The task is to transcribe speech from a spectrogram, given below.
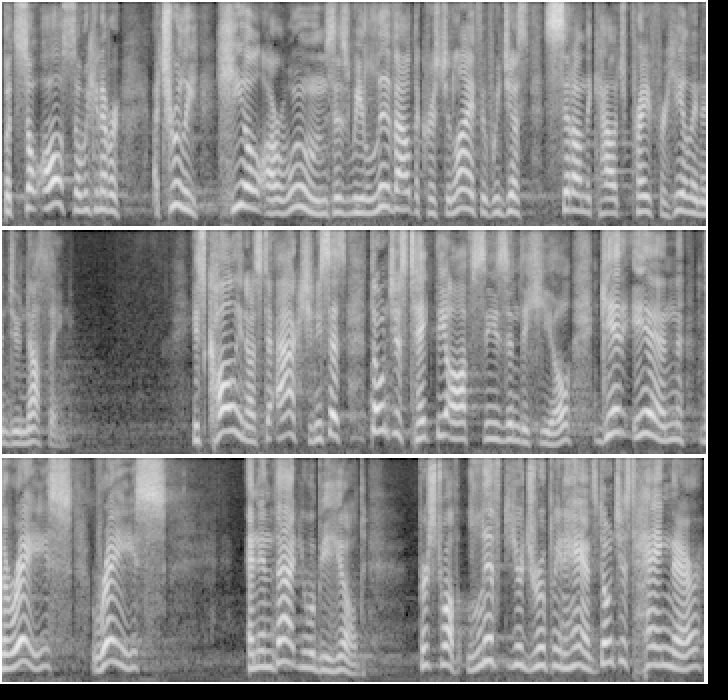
But so also, we can never uh, truly heal our wounds as we live out the Christian life if we just sit on the couch, pray for healing, and do nothing. He's calling us to action. He says, don't just take the off season to heal, get in the race, race, and in that you will be healed. Verse 12, lift your drooping hands. Don't just hang there,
